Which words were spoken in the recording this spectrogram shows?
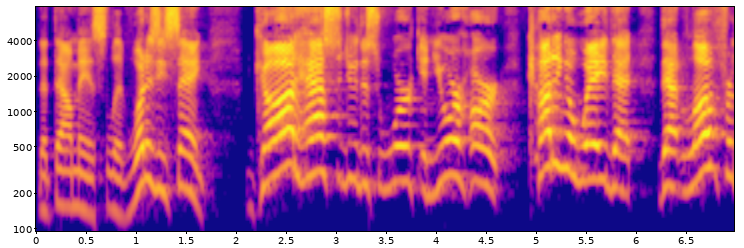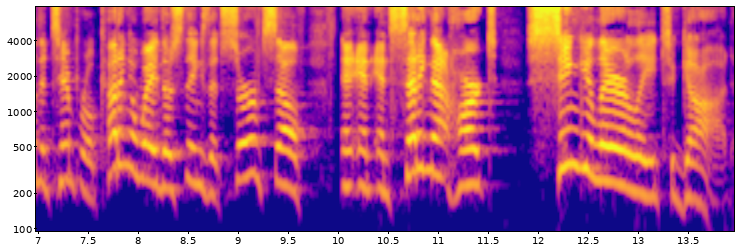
that thou mayest live. What is he saying? God has to do this work in your heart, cutting away that, that love for the temporal, cutting away those things that serve self, and, and, and setting that heart singularly to God.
